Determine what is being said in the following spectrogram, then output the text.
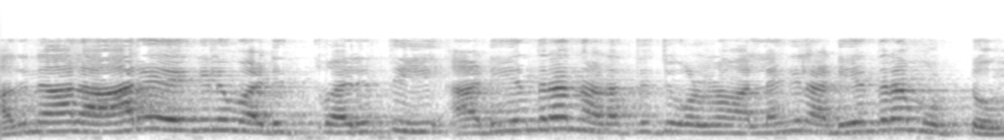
അതിനാൽ ആരെയെങ്കിലും വടി വരുത്തി അടിയന്തരം നടത്തിച്ചു കൊള്ളണം. അല്ലെങ്കിൽ അടിയന്തരം മുട്ടും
